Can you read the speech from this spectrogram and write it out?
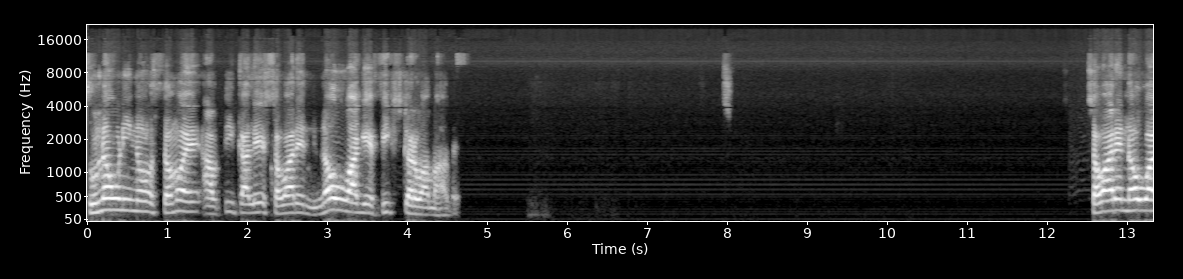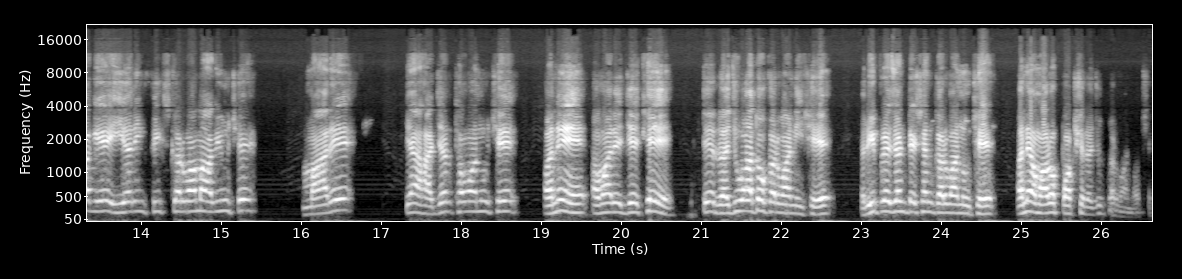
સુનાવણીનો સમય આવતીકાલે સવારે નવ વાગે ફિક્સ કરવામાં આવે. સવારે નવ વાગે હિયરિંગ ફિક્સ કરવામાં આવ્યું છે. મારે ત્યાં હાજર થવાનું છે અને અમારે જે છે તે રજૂઆતો કરવાની છે રિપ્રેઝન્ટેશન કરવાનું છે અને અમારો પક્ષ રજૂ કરવાનો છે.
